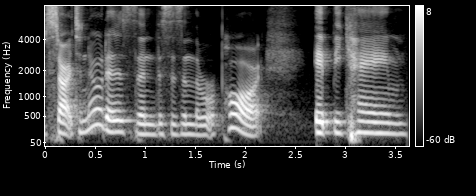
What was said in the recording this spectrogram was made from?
start to notice, and this is in the report, it became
